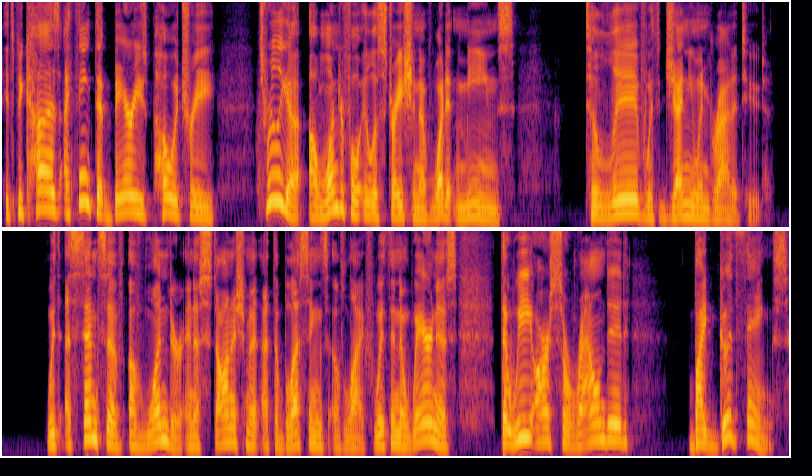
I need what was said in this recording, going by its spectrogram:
It's because I think that Berry's poetry it's really a, a wonderful illustration of what it means to live with genuine gratitude, with a sense of, of wonder and astonishment at the blessings of life, with an awareness that we are surrounded by good things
